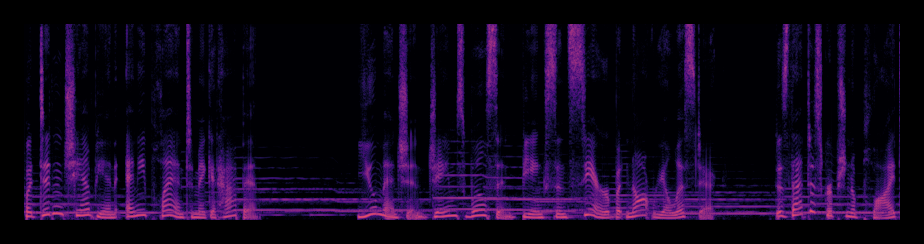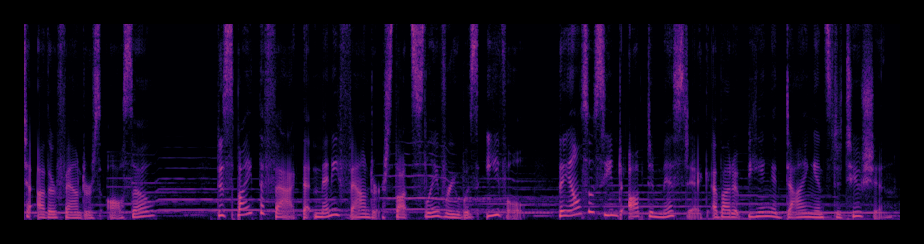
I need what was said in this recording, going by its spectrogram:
but didn't champion any plan to make it happen. You mentioned James Wilson being sincere but not realistic. Does that description apply to other founders also? Despite the fact that many founders thought slavery was evil, they also seemed optimistic about it being a dying institution.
